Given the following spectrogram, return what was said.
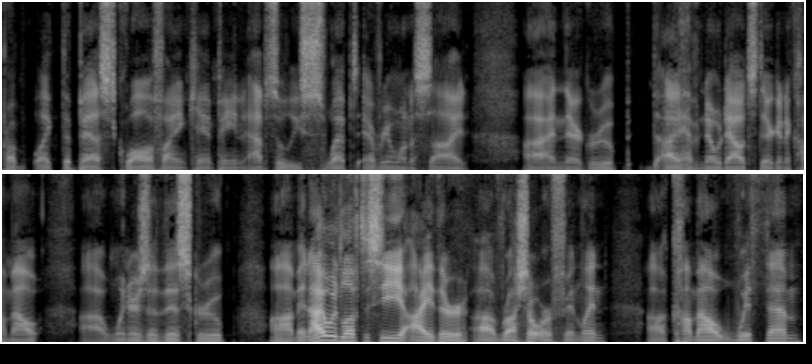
probably like the best qualifying campaign, absolutely swept everyone aside uh, in their group. I have no doubts they're going to come out uh, winners of this group. Um, and I would love to see either uh, Russia or Finland uh, come out with them.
